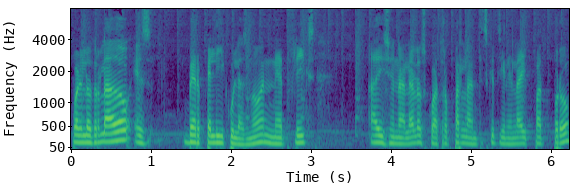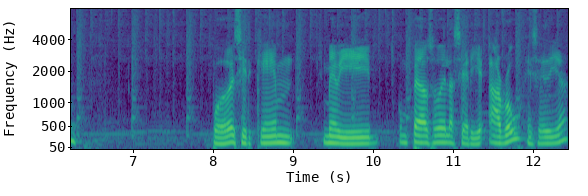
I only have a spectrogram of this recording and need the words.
Por el otro lado es ver películas, ¿no? En Netflix, adicional a los cuatro parlantes que tiene el iPad Pro, puedo decir que mm, me vi un pedazo de la serie Arrow ese día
